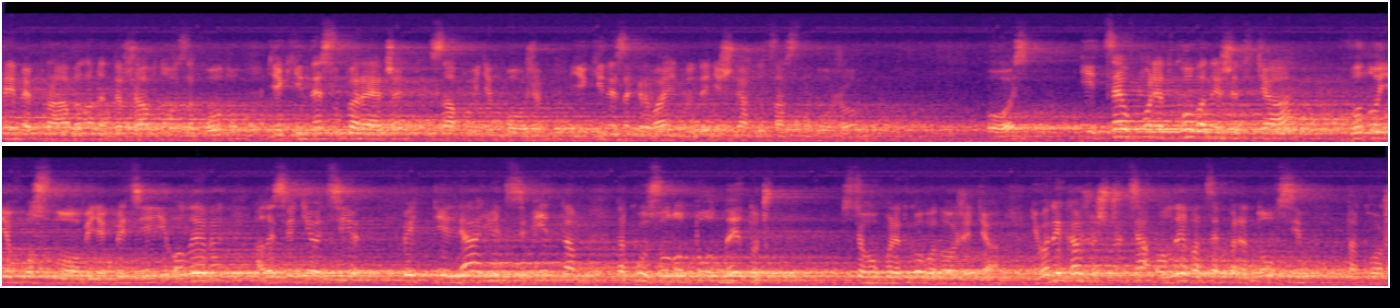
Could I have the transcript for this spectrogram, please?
тими правилами державного закону, які не суперечать заповідям Божим, які не закривають людині шлях до Царства Божого. Ось. І це впорядковане життя, воно є в основі якби цієї оливи, але святі отці виділяють звідтам таку золоту ниточку цього упорядкованого життя. І вони кажуть, що ця олива це передовсім також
